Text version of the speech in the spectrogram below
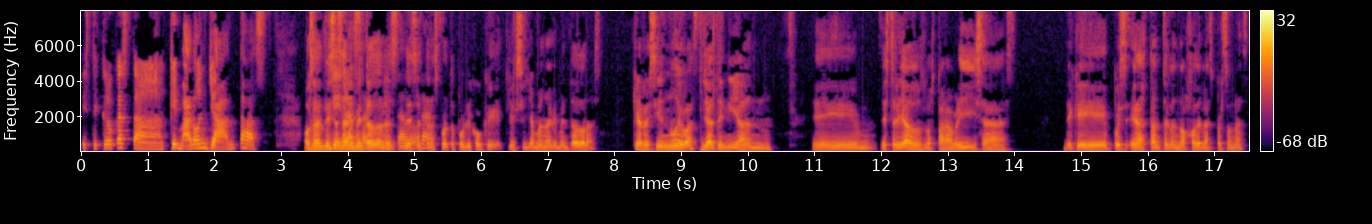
este creo que hasta quemaron llantas. O sea, de esas de las alimentadoras, de ese alimentadoras. transporte público que, que se llaman alimentadoras, que recién nuevas ya tenían eh, estrellados los parabrisas, de que pues era tanto el enojo de las personas,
